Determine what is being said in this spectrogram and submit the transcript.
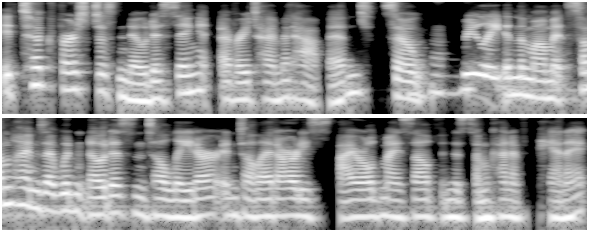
it took first just noticing every time it happened. So, mm-hmm. really, in the moment, sometimes I wouldn't notice until later, until I'd already spiraled myself into some kind of panic.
